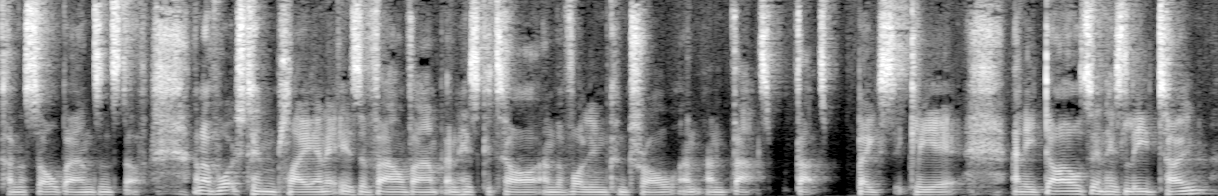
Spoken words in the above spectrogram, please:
kind of soul bands and stuff. And I've watched him play, and it is a valve amp and his guitar and the volume control, and, and that's that's basically it. And he dials in his lead tone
